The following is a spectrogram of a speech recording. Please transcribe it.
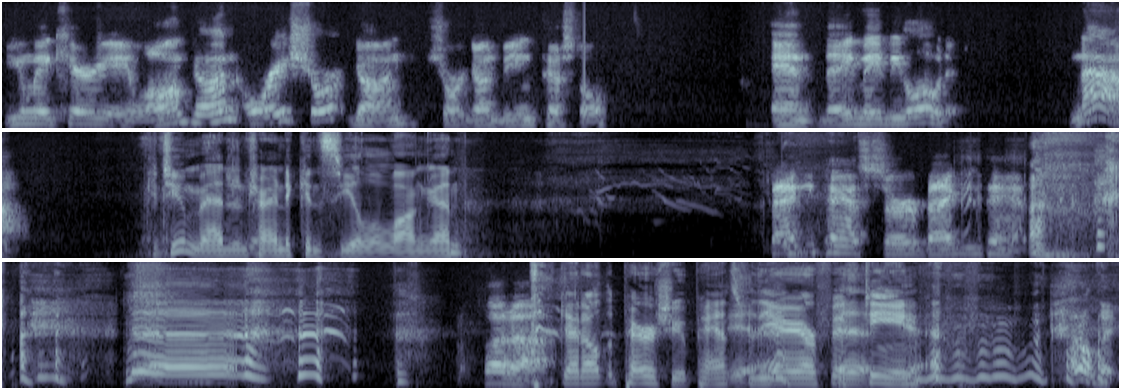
you may carry a long gun or a short gun, short gun being pistol, and they may be loaded. Now, Could you imagine trying to conceal a long gun? baggy pants, sir, baggy pants. But uh, get out the parachute pants for the AR-15. I don't think.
